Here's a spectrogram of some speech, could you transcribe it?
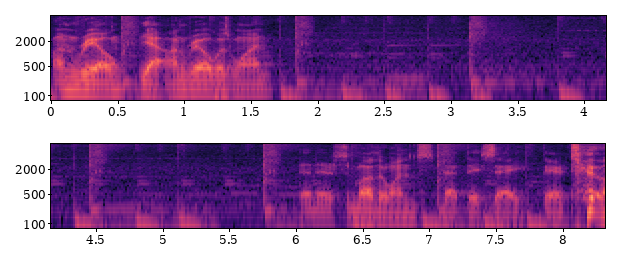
Unreal. Yeah, Unreal was one. And there's some other ones that they say there too.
